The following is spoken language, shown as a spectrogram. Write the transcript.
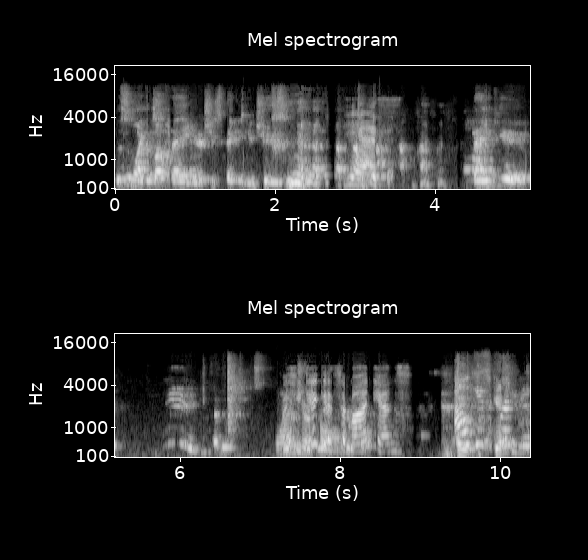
This is like a buffet here. She's picking and choosing. Yes. Thank you. Hmm. But she did get some onions. I'll Hey, give Skip. a review.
